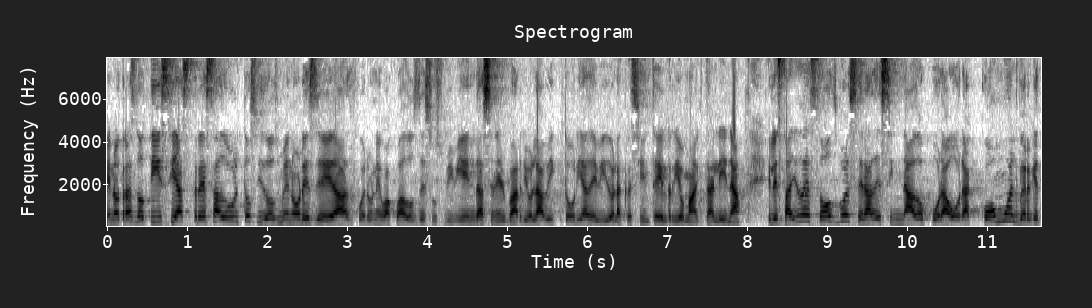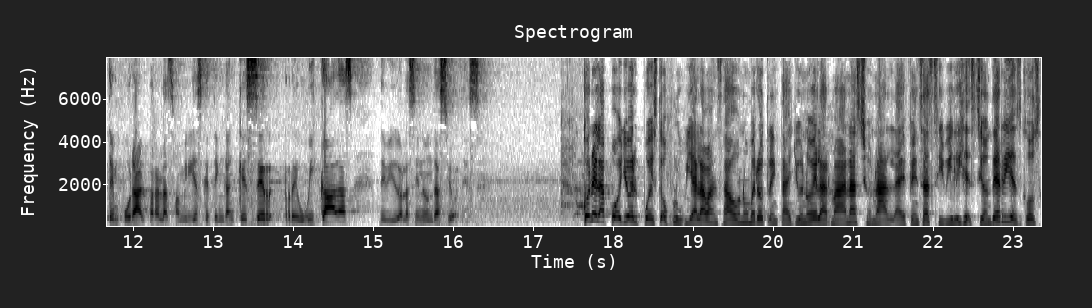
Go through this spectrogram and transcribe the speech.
En otras noticias, tres adultos y dos menores de edad fueron evacuados de sus viviendas en el barrio La Victoria debido a la creciente del río Magdalena. El estadio de softball será designado por ahora como albergue temporal para las familias que tengan que ser reubicadas debido a las inundaciones. Con el apoyo del puesto fluvial avanzado número 31 de la Armada Nacional, la Defensa Civil y Gestión de Riesgos,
